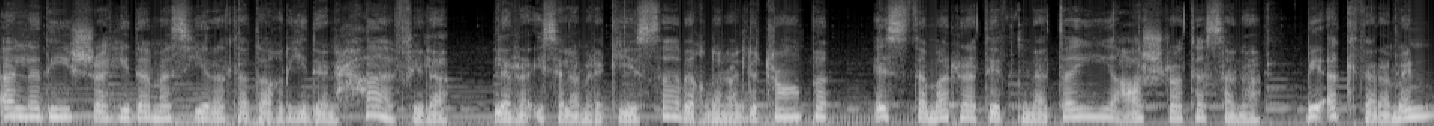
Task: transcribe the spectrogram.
الذي شهد مسيرة تغريد حافلة للرئيس الأمريكي السابق دونالد ترامب استمرت اثنتي عشرة سنة بأكثر من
